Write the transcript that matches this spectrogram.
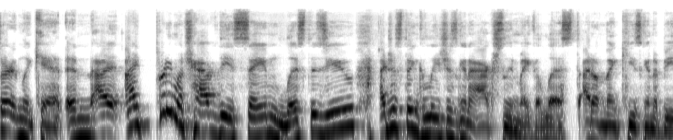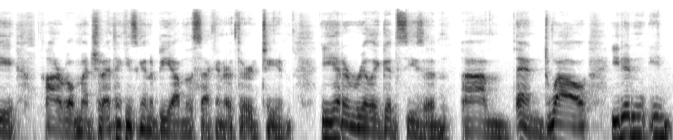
Certainly can't. And I, I pretty much have the same list as you. I just think Leach is going to actually make a list. I don't think he's going to be honorable mention. I think he's going to be on the second or third team. He had a really good season. Um, and while you didn't, you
